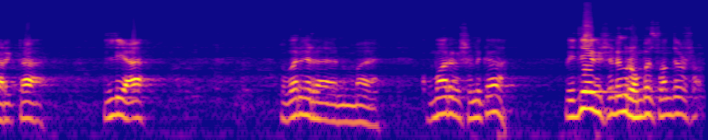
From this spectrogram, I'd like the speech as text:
கரெக்டா இல்லையா? வருகிற பாருங்க நம்ம குமாரகிருஷ்ணனுக்கா? விஜயகிருஷ்ணனுக்கு ரொம்ப சந்தோஷம்.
